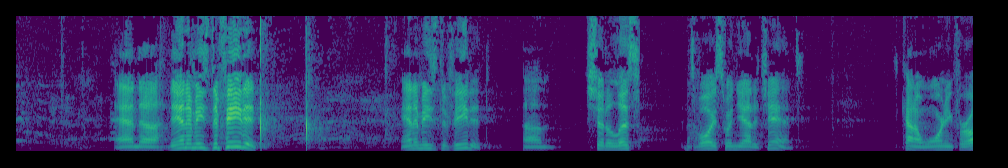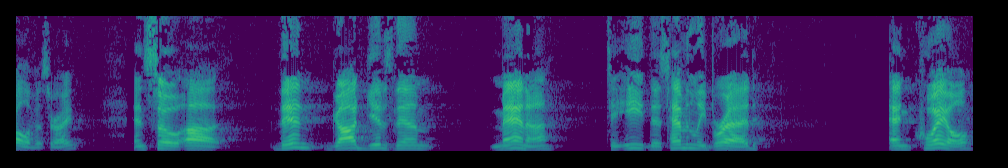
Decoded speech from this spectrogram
and uh, the enemy's defeated. Enemy's defeated. Um, should have listened to his voice when you had a chance. It's kind of warning for all of us, right? And so uh, then God gives them manna to eat, this heavenly bread and quail.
